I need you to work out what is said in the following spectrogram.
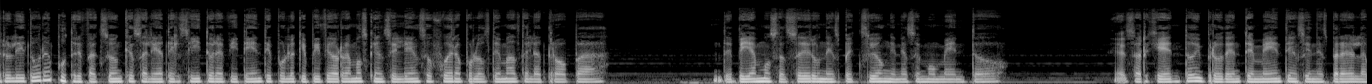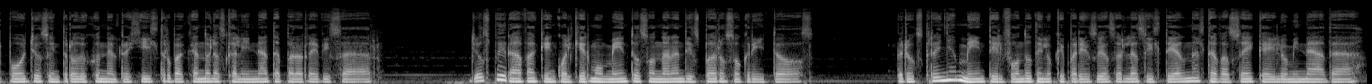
pero la dura putrefacción que salía del sitio era evidente por lo que pidió Ramos que en silencio fuera por los demás de la tropa. Debíamos hacer una inspección en ese momento. El sargento, imprudentemente, sin esperar el apoyo, se introdujo en el registro bajando la escalinata para revisar. Yo esperaba que en cualquier momento sonaran disparos o gritos. Pero extrañamente el fondo de lo que parecía ser la cisterna estaba seca e iluminada.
